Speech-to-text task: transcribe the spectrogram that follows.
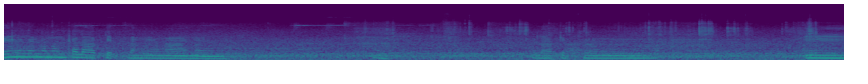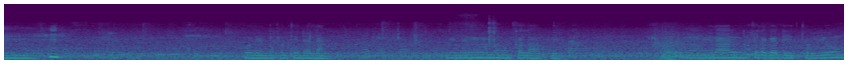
Ganyan lang naman kalapit lang yung ano. Kalapit yung mm, Kunin mo kunti na lang. Ganyan lang naman ang kalapit. Ang inaano mo talaga dito, yung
